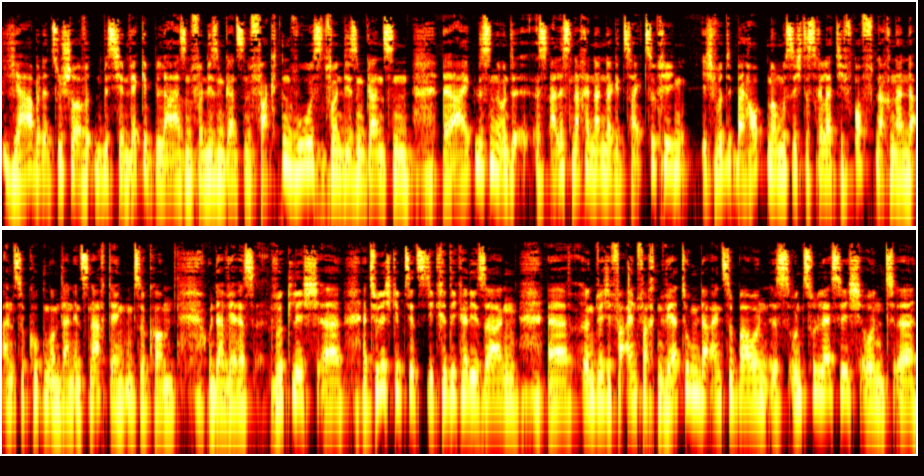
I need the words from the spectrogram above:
Ja, aber der Zuschauer wird ein bisschen weggeblasen von diesem ganzen Faktenwust, von diesen ganzen Ereignissen und es alles nacheinander gezeigt zu kriegen. Ich würde behaupten, man muss sich das relativ oft nacheinander anzugucken, um dann ins Nachdenken zu kommen. Und da wäre es wirklich, äh, natürlich gibt's jetzt die Kritiker, die sagen, äh, irgendwelche vereinfachten Wertungen da einzubauen, ist unzulässig und äh,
